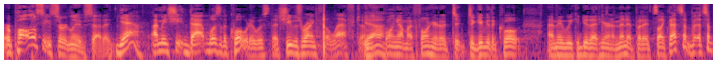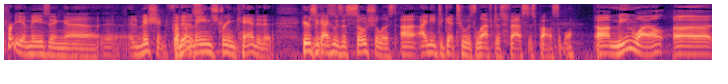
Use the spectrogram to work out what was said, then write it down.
her policies certainly have said it. Yeah, I mean, she, that was the quote. It was that she was running to the left. I'm Yeah. pulling out my phone here to, to, to give you the quote. I mean, we could do that here in a minute, but it's like that's a that's a pretty amazing uh, admission from It a is. mainstream candidate. Here's a guy who's a socialist. Uh, I need to get to his left as fast as possible. Uh, meanwhile, uh,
